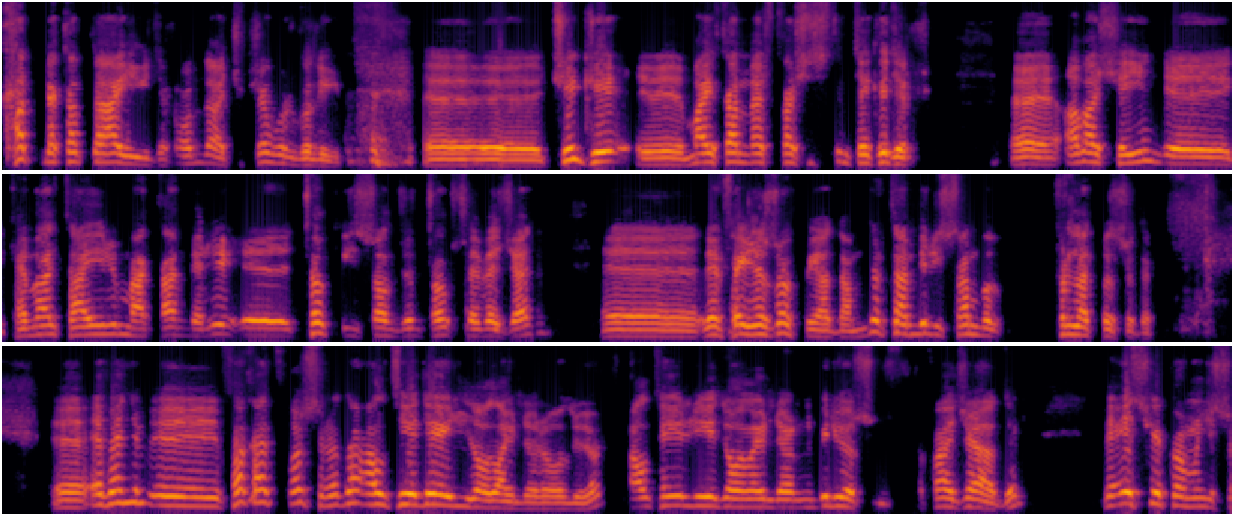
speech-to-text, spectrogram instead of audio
kat be kat daha iyidir. Onu da açıkça vurgulayayım. e, çünkü e, Michael faşistin tekidir. E, ama şeyin e, Kemal Tahir'in makamları e, çok insancıl, çok sevecen e, ve filozof bir adamdır. Tam bir İstanbul fırlatmasıdır. E, efendim e, fakat o sırada 6-7 Eylül olayları oluyor. 6-7 olaylarını biliyorsunuz faciadır. Ve eski komünist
